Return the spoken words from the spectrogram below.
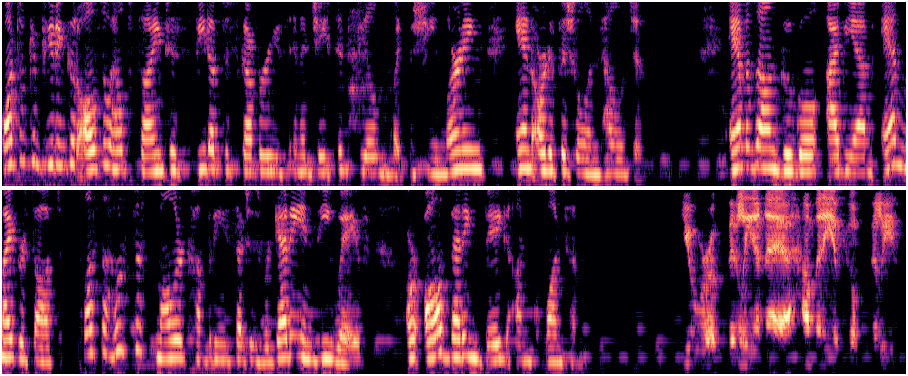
Quantum computing could also help scientists speed up discoveries in adjacent fields like machine learning and artificial intelligence. Amazon, Google, IBM, and Microsoft, plus a host of smaller companies such as Rigetti and D Wave, are all betting big on quantum. If you were a billionaire, how many of your billions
